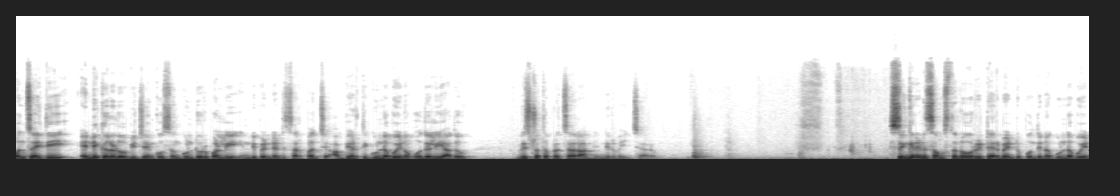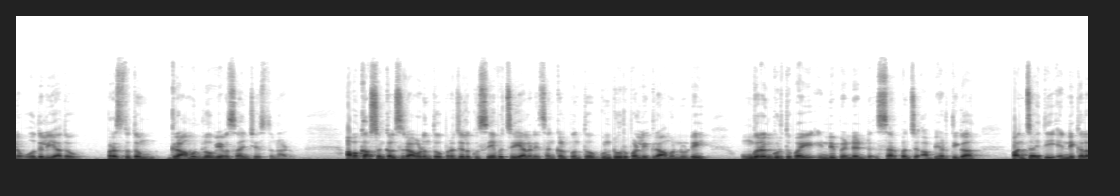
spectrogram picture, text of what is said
పంచాయతీ ఎన్నికలలో విజయం కోసం గుంటూరుపల్లి ఇండిపెండెంట్ సర్పంచ్ అభ్యర్థి గుండబోయిన ఓదలి యాదవ్ విస్తృత ప్రచారాన్ని నిర్వహించారు. సింగరేణి సంస్థలో రిటైర్మెంట్ పొందిన గుండబోయిన ఓదలి యాదవ్ ప్రస్తుతం గ్రామంలో వ్యవసాయం చేస్తున్నాడు. అవకాశం కలిసి రావడంతో ప్రజలకు సేవ చేయాలనే సంకల్పంతో గుంటూరుపల్లి గ్రామం నుండి ఉంగరం గుర్తుపై ఇండిపెండెంట్ సర్పంచ్ అభ్యర్థిగా పంచాయతీ ఎన్నికల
